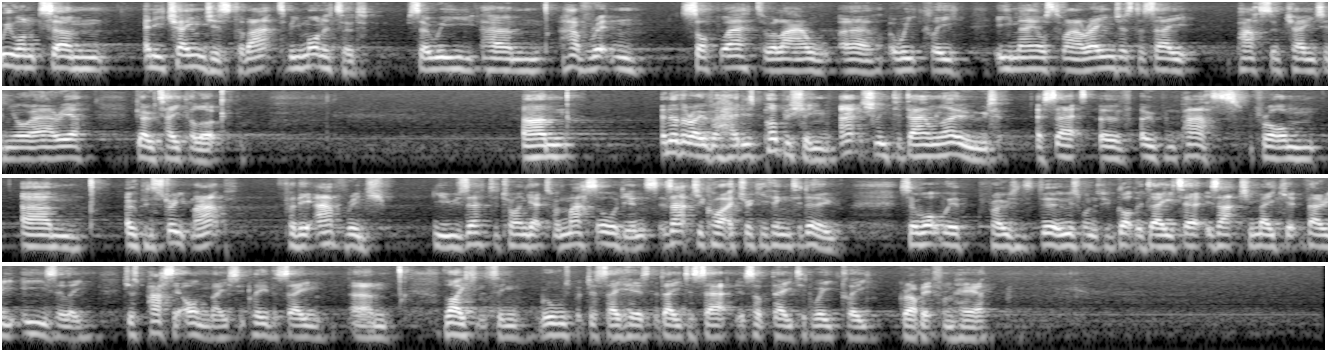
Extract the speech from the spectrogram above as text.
we want um, any changes to that to be monitored so we um, have written software to allow uh, weekly emails to our rangers to say paths have changed in your area, go take a look. Um, another overhead is publishing, actually to download a set of open paths from um, OpenStreetMap for the average user to try and get to a mass audience is actually quite a tricky thing to do. So what we're proposing to do is once we've got the data is actually make it very easily, just pass it on basically, the same um, licensing rules, but just say here's the data set, it's updated weekly, grab it from here.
